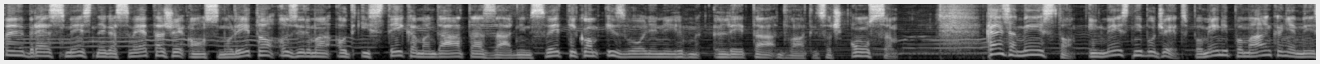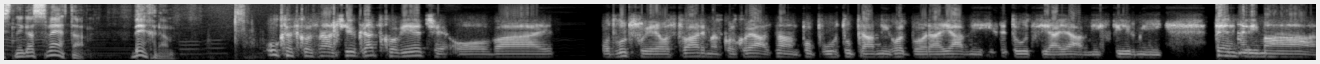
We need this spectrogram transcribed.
pa je brez mestnega sveta že osmo leto, oziroma od izteka mandata zadnjim svetnikom, izvoljenim leta 2008. Kaj za mesto in mestni budžet pomeni pomankanje mestnega sveta? Behram. Ukratko, znači, gradsko vijeće ovaj, odlučuje o stvarima, koliko ja znam, poput upravnih odbora, javnih institucija, javnih firmi, tenderima,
